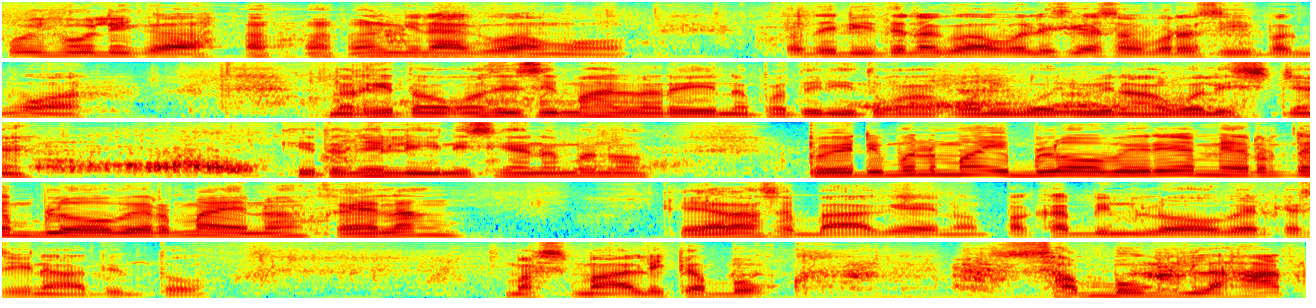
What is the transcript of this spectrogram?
Uy, huli ka. Anong ginagawa mo? Pati dito nagwawalis ka, sobrang sipag mo ha. Nakita ko kasi si Mahal na rin, pati dito ka ako ni winawalis niya. Kita nyo, linis nga naman, oh. Pwede mo namang i-blower yan. Meron tayong blower ma, eh, no? Kaya lang, kaya lang sa bagay, no? Pagka binlower kasi natin to, mas maalikabok. Sabog lahat.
